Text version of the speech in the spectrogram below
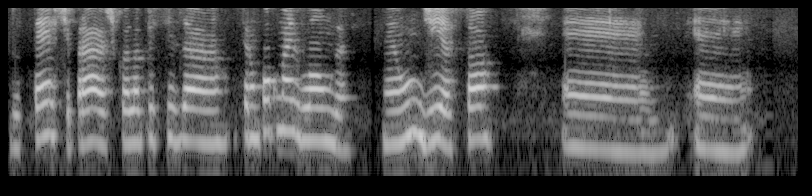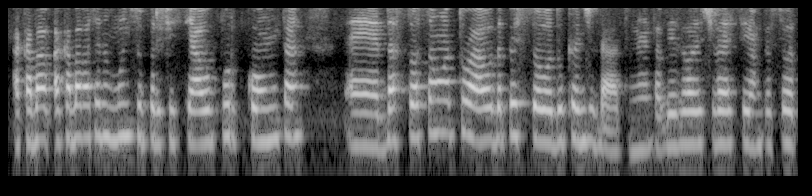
do teste prático ela precisa ser um pouco mais longa, né? um dia só é, é, acabava, acabava sendo muito superficial por conta é, da situação atual da pessoa, do candidato. Né? Talvez ela estivesse uma pessoa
